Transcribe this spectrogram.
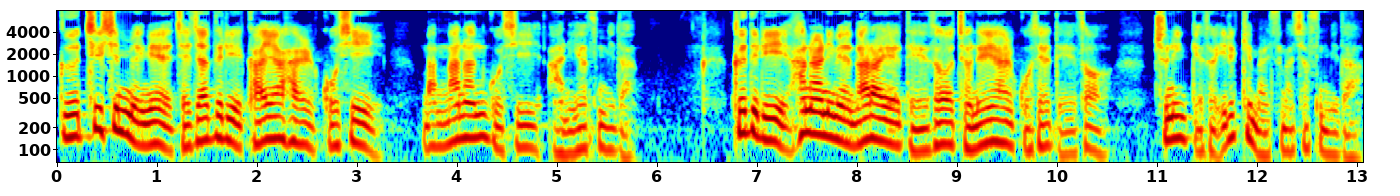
그 70명의 제자들이 가야 할 곳이 만만한 곳이 아니었습니다. 그들이 하나님의 나라에 대해서 전해야 할 곳에 대해서 주님께서 이렇게 말씀하셨습니다.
